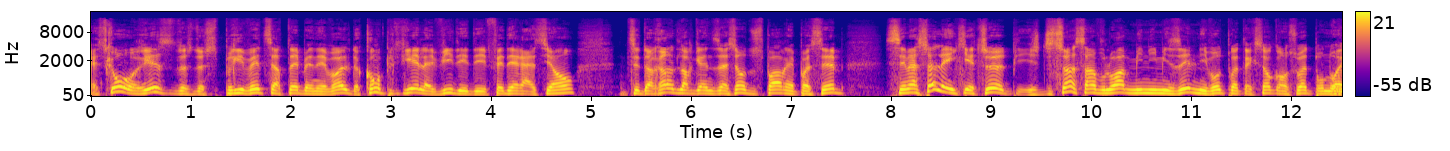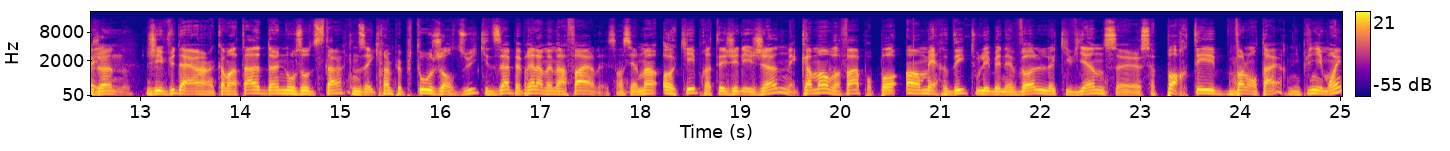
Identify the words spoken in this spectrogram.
est-ce qu'on risque de, se priver de certains bénévoles, de compliquer la vie des, des fédérations, de rendre l'organisation du sport impossible? C'est ma seule inquiétude. Puis je dis ça sans vouloir minimiser le niveau de protection qu'on souhaite pour nos jeunes. J'ai vu d'ailleurs un commentaire d'un de nos auditeurs qui nous a écrit un peu plus tôt aujourd'hui qui disait à peu près la même affaire. Essentiellement, OK, protéger les jeunes, mais comment on va faire pour pas emmerder tous les bénévoles qui viennent se, se porter volontaires, ni plus ni moins?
